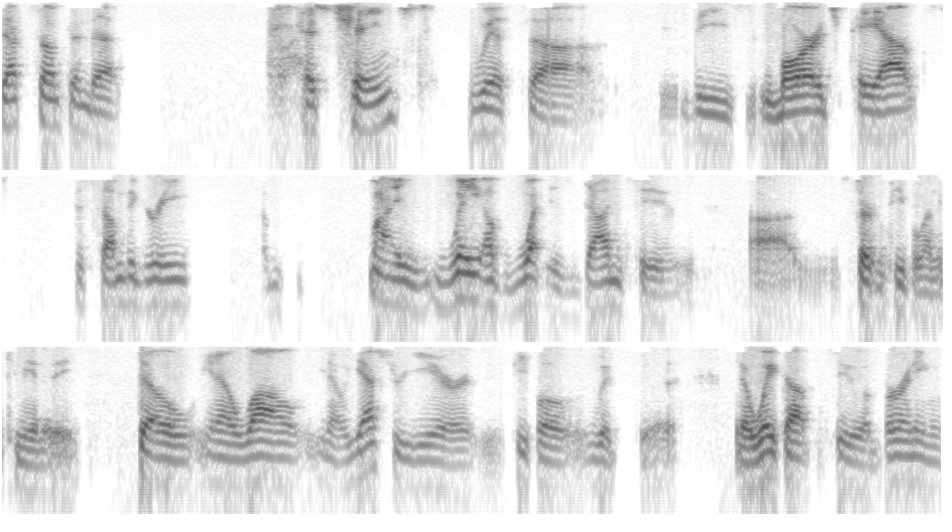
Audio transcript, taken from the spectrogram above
that's something that has changed with uh, these large payouts to some degree by way of what is done to uh, certain people in the community. So, you know, while, you know, yesteryear people would, uh, you know, wake up to a burning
